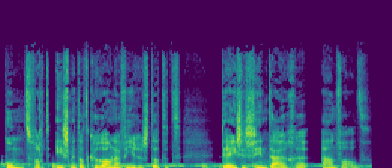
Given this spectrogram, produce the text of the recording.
komt? Wat het is met dat coronavirus dat het deze zintuigen aanvalt?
